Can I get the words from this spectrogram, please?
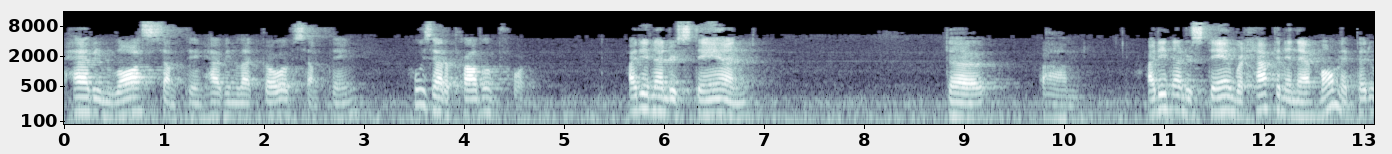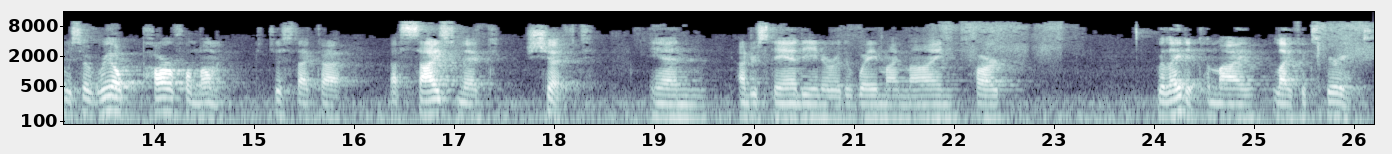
having lost something, having let go of something, who is that a problem for? I didn't understand the um, I didn't understand what happened in that moment, but it was a real powerful moment, just like a, a seismic shift in understanding or the way my mind, heart related to my life experience.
